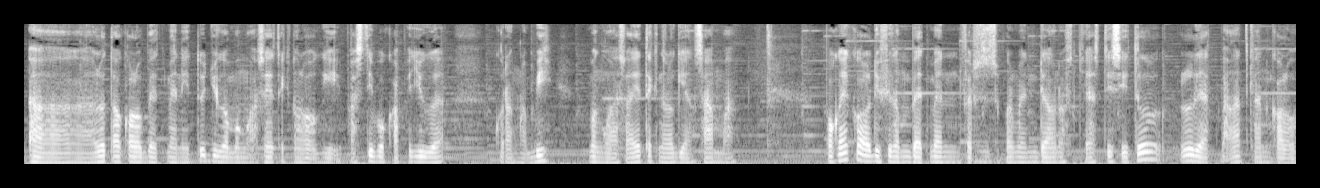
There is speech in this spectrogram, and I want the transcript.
Uh, lu tau kalau Batman itu juga menguasai teknologi. Pasti bokapnya juga kurang lebih menguasai teknologi yang sama. Pokoknya kalau di film Batman versus Superman Dawn of Justice itu lu lihat banget kan kalau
